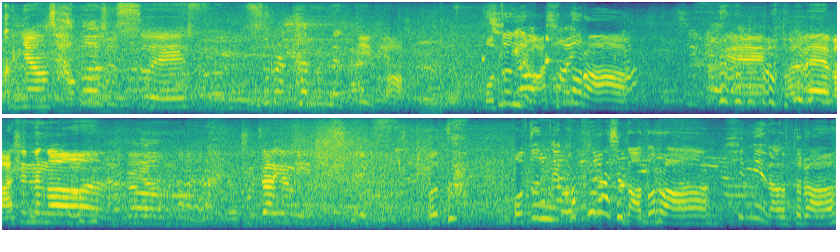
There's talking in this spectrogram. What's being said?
그냥 사과 주스에 술을 탄 느낌. 아, 어쩐지 맛있더라. 네, 원래 맛있는 건좀 부작용이 있지. 어쩐, 어쩐지 커피 맛이 나더라. 힘이 나더라.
